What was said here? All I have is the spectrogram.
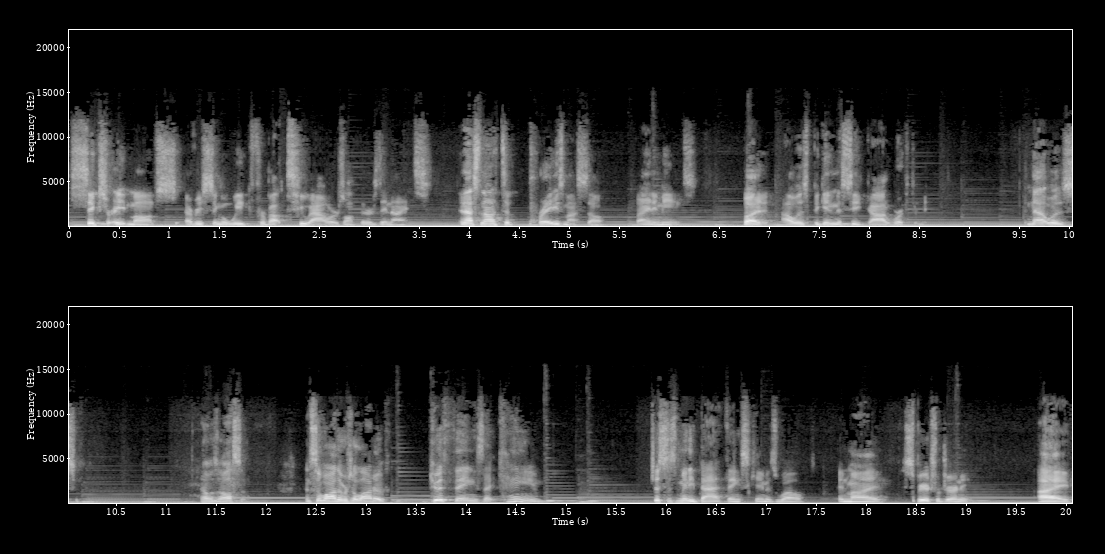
six or eight months, every single week for about two hours on Thursday nights. And that's not to praise myself by any means, but I was beginning to see God work through me, and that was that was awesome. And so while there was a lot of good things that came, just as many bad things came as well in my spiritual journey. I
